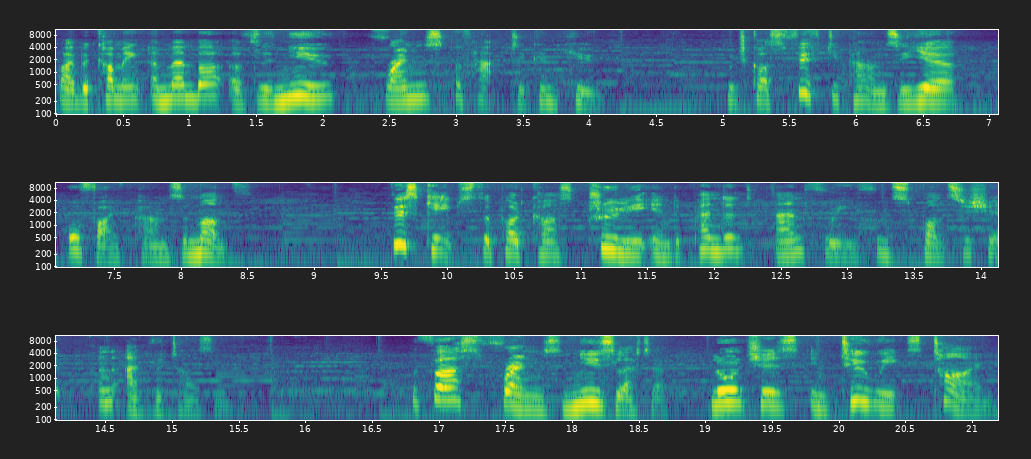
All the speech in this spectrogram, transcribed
by becoming a member of the new Friends of Haptic and Hue, which costs £50 a year or £5 a month. This keeps the podcast truly independent and free from sponsorship and advertising. The first Friends newsletter launches in two weeks' time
